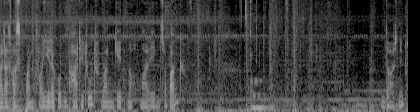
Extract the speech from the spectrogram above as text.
Mal das, was man vor jeder guten Party tut. Man geht noch mal eben zur Bank. Da ist nichts.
